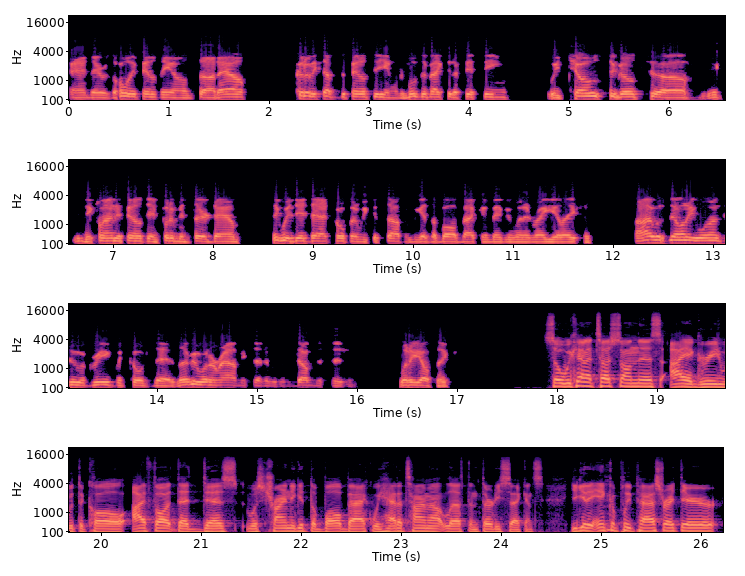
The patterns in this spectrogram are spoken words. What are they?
and there was a holding penalty on Sadal. Could have accepted the penalty and would have moved it back to the 15. We chose to go to uh, decline the penalty and put him in third down. I think we did that hoping we could stop him and get the ball back and maybe win in regulation. I was the only one who agreed with Coach Dez. Everyone around me said it was a dumb decision. What do y'all think? So we kind of touched on this. I agreed with the call. I thought that Dez was trying to get the ball back. We had a timeout left in 30 seconds. You get an incomplete pass right there.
